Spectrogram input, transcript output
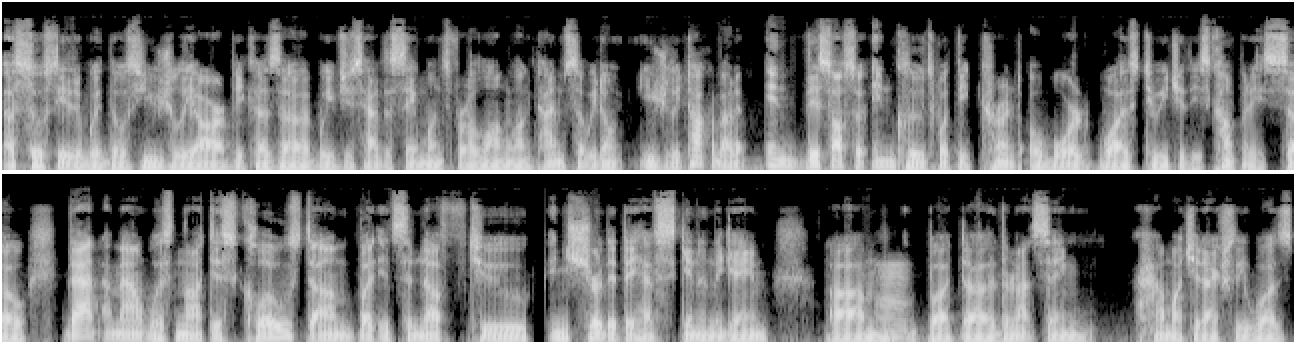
associated with those usually are because uh, we've just had the same ones for a long, long time, so we don't usually talk about it. And this also includes what the current award was to each of these companies. So that amount was not disclosed, um, but it's enough to ensure that they have skin in the game. Um, mm. but, uh, they're not saying how much it actually was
